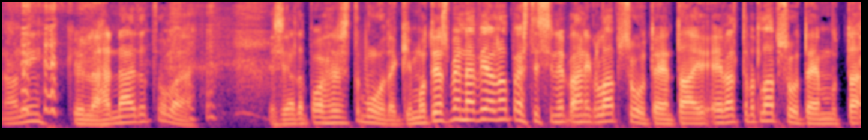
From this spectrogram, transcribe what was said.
No niin, kyllähän näitä tulee. Ja sieltä pohjoisesta muutenkin. Mutta jos mennään vielä nopeasti sinne vähän niin kuin lapsuuteen, tai ei välttämättä lapsuuteen, mutta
